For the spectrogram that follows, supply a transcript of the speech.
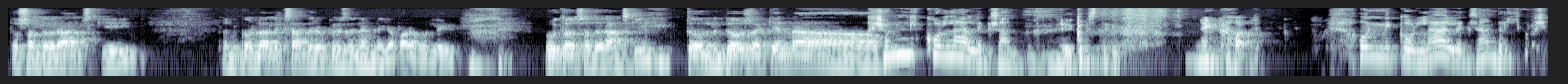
τον Σαντοράνσκι, τον Νικολά Αλεξάνδρ, ο οποίος δεν έμεινε για πάρα πολύ. Ούτε ο Σαντοράνσκι, τον Λουντόζα και ένα. Ποιον Νικολά Αλεξάνδρ, ε, Κωστή. Νίκο. Ο Νικολά Αλεξάνδρ. λέω, ποιο-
